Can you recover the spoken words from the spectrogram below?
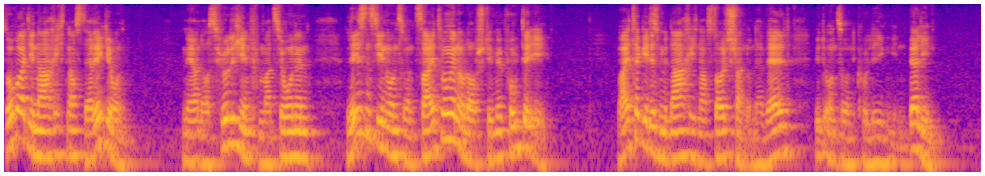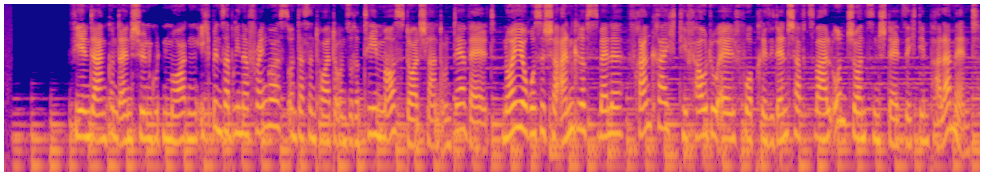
Soweit die Nachrichten aus der Region. Mehr und ausführliche Informationen lesen Sie in unseren Zeitungen oder auf stimme.de. Weiter geht es mit Nachrichten aus Deutschland und der Welt mit unseren Kollegen in Berlin. Vielen Dank und einen schönen guten Morgen. Ich bin Sabrina Frangos und das sind heute unsere Themen aus Deutschland und der Welt. Neue russische Angriffswelle, Frankreich TV-Duell vor Präsidentschaftswahl und Johnson stellt sich dem Parlament.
